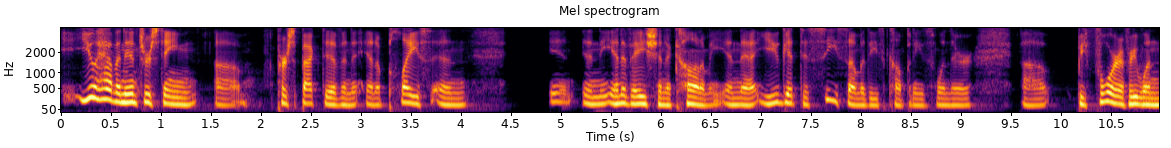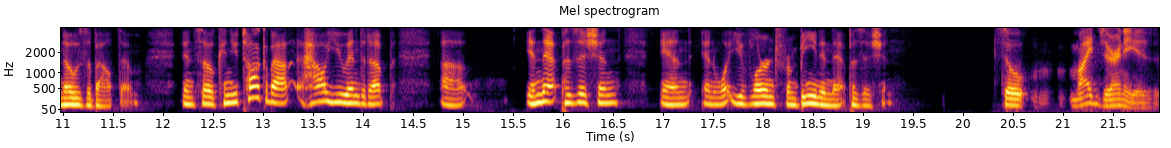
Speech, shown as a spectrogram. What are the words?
you have an interesting um, perspective and, and a place in, in in the innovation economy in that you get to see some of these companies when they're uh, before everyone knows about them. And so, can you talk about how you ended up uh, in that position and and what you've learned from being in that position? So, my journey is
